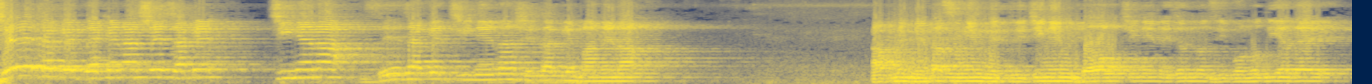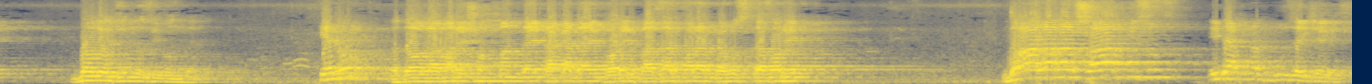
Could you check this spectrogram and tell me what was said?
যে যাকে দেখে না, সে যাকে চিনে না, যে যাকে চিনে না, সে তাকে মানে না। আপনি নেতা চিনেন, নেত্রী চিনেন, দল চিনেন, এজন্য জীবনও দিয়ে দেয়, দলের জন্য জীবন দেয়। কেন? দল আমারে সম্মান দেয়, টাকা দেয়, ঘরের বাজার করার ব্যবস্থা করে। দল আমার সব এটা আপনার গেছে।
